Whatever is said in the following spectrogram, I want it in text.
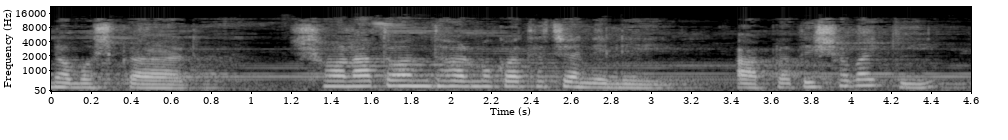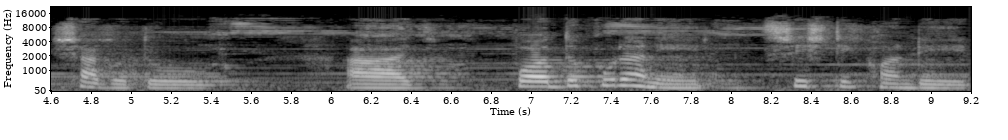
নমস্কার। সনাতন ধর্মকথা চ্যানেলে আপনাদের সবাইকে স্বাগত। আজ পদ্মপুরাণের সৃষ্টিখণ্ডের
